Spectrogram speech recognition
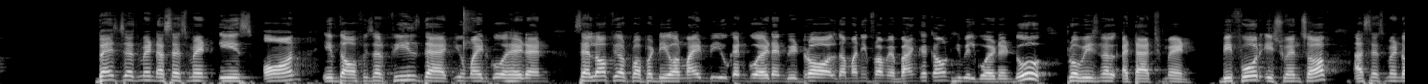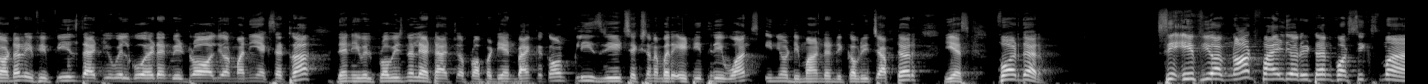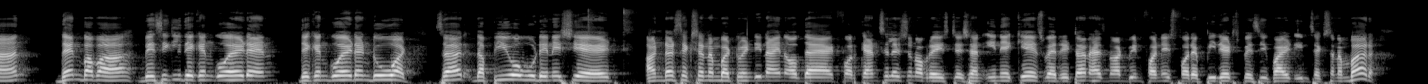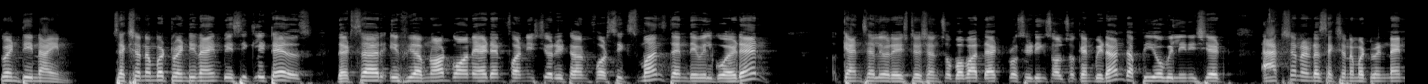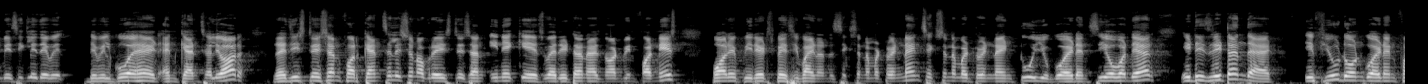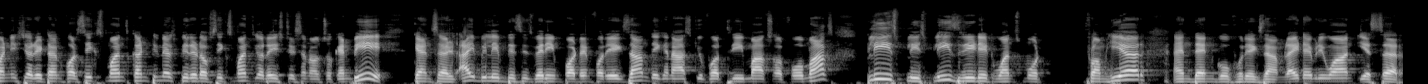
best judgment assessment is on if the officer feels that you might go ahead and sell off your property or might be you can go ahead and withdraw all the money from your bank account he will go ahead and do provisional attachment before issuance of assessment order. If he feels that you will go ahead and withdraw all your money etc then he will provisionally attach your property and bank account. Please read section number 83 once in your demand and recovery chapter. Yes. Further see if you have not filed your return for six months then baba basically they can go ahead and they can go ahead and do what? Sir the po would initiate under section number 29 of the act for cancellation of registration in a case where return has not been furnished for a period specified in section number 29. Section number 29 basically tells that sir if you have not gone ahead and furnished your return for 6 months then they will go ahead and cancel your registration. So Baba that proceedings also can be done. The PO will initiate action under section number 29. Basically they will they will go ahead and cancel your registration for cancellation of registration in a case where return has not been furnished for a period specified under section number 29. Section number 29 2 you go ahead and see over there. It is written that if you don't go ahead and furnish your return for six months continuous period of six months your registration also can be cancelled. I believe this is very important for the exam. They can ask you for three marks or four marks. Please please please read it once more from here and then go for the exam. Right everyone? Yes sir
